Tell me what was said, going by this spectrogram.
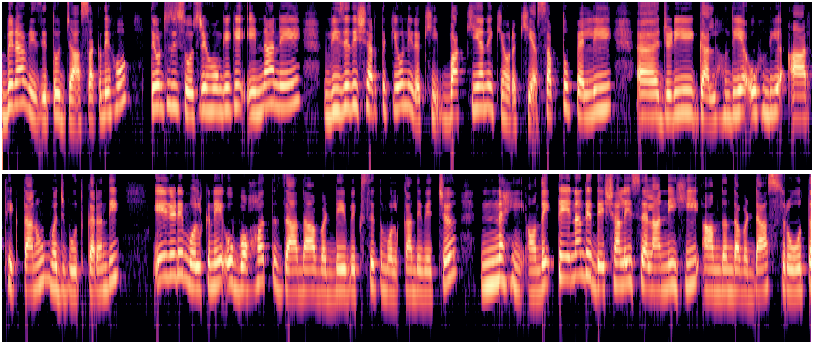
ਬਿਨਾਂ ਵੀਜ਼ੇ ਤੋਂ ਜਾ ਸਕਦੇ ਹੋ ਤੇ ਹੁਣ ਤੁਸੀਂ ਸੋਚ ਰਹੇ ਹੋਵੋਗੇ ਕਿ ਇਹਨਾਂ ਨੇ ਵੀਜ਼ੇ ਦੀ ਸ਼ਰਤ ਕਿਉਂ ਨਹੀਂ ਰੱਖੀ ਬਾਕੀਆਂ ਨੇ ਕਿਉਂ ਰੱਖੀ ਆ ਸਭ ਤੋਂ ਪਹਿਲੀ ਜਿਹੜੀ ਗੱਲ ਹੁੰਦੀ ਹੈ ਉਹ ਹੁੰਦੀ ਹੈ ਆਰਥਿਕਤਾ ਨੂੰ ਮਜ਼ਬੂਤ ਕਰਨ ਦੀ ਇਹ ਜਿਹੜੇ ਮੁਲਕ ਨੇ ਉਹ ਬਹੁਤ ਜ਼ਿਆਦਾ ਵੱਡੇ ਵਿਕਸਿਤ ਮੁਲਕਾਂ ਦੇ ਵਿੱਚ ਨਹੀਂ ਆਉਂਦੇ ਤੇ ਇਹਨਾਂ ਦੇ ਦੇਸ਼ਾਂ ਲਈ ਸੈਲਾਨੀ ਹੀ ਆਮਦਨ ਦਾ ਵੱਡਾ ਸਰੋਤ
